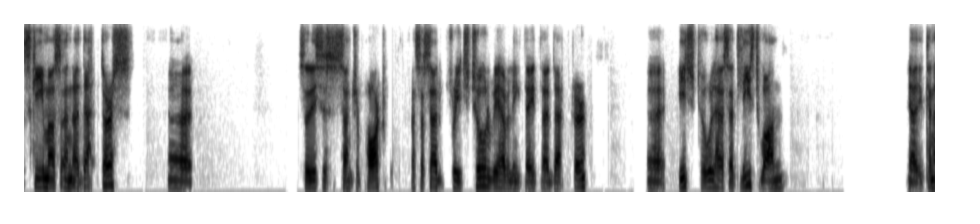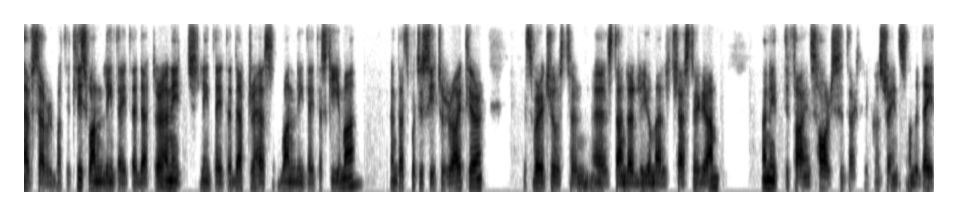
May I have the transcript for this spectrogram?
schemas and adapters. Uh, so this is a central part. As I said, for each tool, we have a linked data adapter. Uh, each tool has at least one, yeah, it can have several, but at least one linked data adapter, and each linked data adapter has one linked data schema, and that's what you see to the right here. It's very close to a uh, standard UML class diagram, and it defines hard syntactic constraints on the data.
